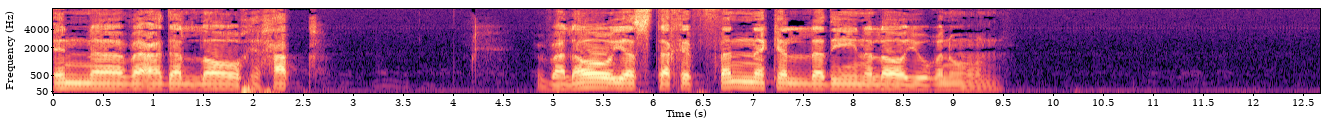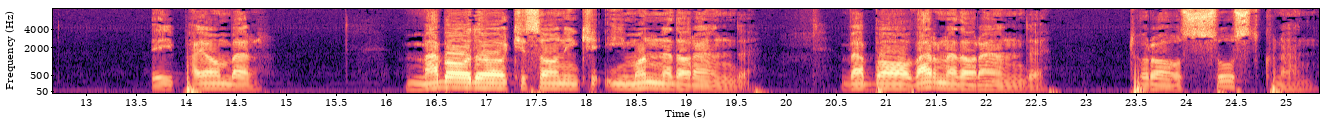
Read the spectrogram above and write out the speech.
ان وعد الله حق. ولا یستخفنک الذین لا یوقنون ای پیامبر مبادا کسانی که ایمان ندارند و باور ندارند تو را سست کنند.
